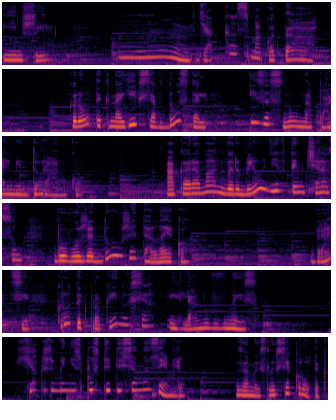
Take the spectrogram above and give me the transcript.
інший. Мм, яка смакота. Кротик наївся вдосталь і заснув на пальмі до ранку. А караван верблюдів тим часом був уже дуже далеко. Вранці кротик прокинувся і глянув вниз. Як же мені спуститися на землю? замислився кротик.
